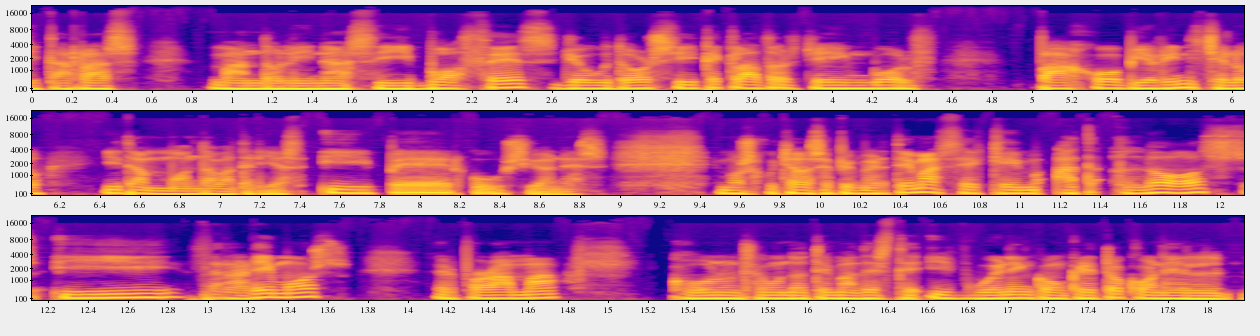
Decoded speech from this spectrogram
guitarras, mandolinas y voces, Joe Dorsey, teclados, Jane Wolf, bajo, violín y cello y Dan Monda baterías y percusiones. Hemos escuchado ese primer tema, se Came at Loss y cerraremos el programa con un segundo tema de este If When en concreto con el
